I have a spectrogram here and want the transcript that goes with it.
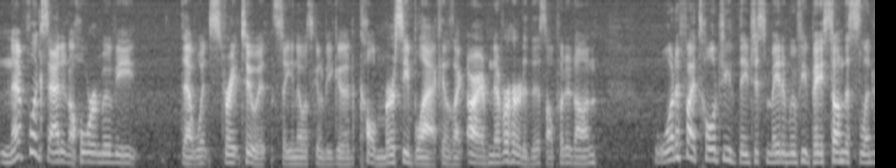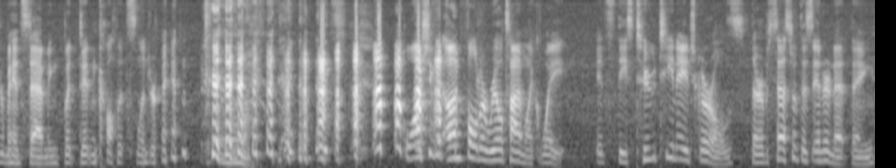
Netflix added a horror movie that went straight to it, so you know it's going to be good, called Mercy Black. And I was like, all right, I've never heard of this. I'll put it on. What if I told you they just made a movie based on the Slender Man stabbing, but didn't call it Slender Man? Watching it unfold in real time, like, wait, it's these two teenage girls. They're obsessed with this internet thing,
